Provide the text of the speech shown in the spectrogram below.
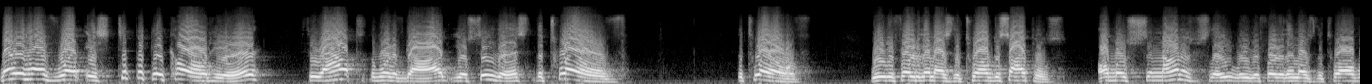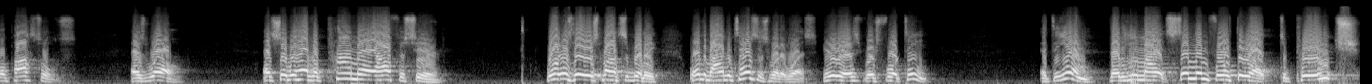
Now we have what is typically called here throughout the Word of God. You'll see this, the twelve. The twelve. We refer to them as the twelve disciples. Almost synonymously, we refer to them as the twelve apostles as well. And so we have a primary office here. What was their responsibility? Well, the Bible tells us what it was. Here it is, verse 14 at the end, that he might send them forth to what? To preach,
